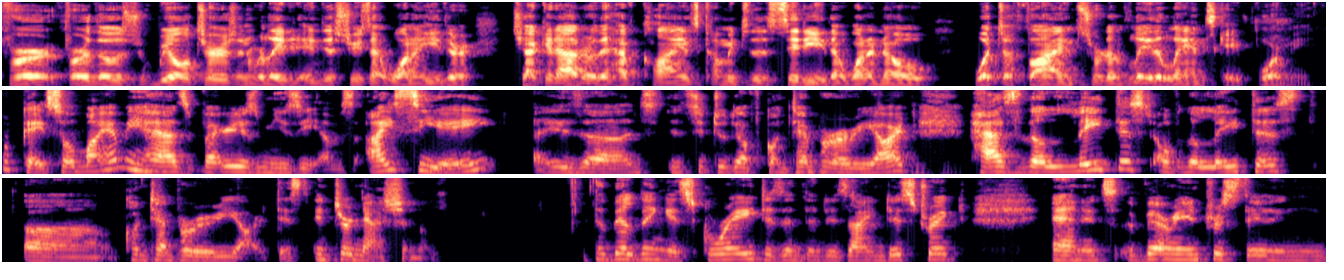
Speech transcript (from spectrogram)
for for those realtors and related industries that want to either check it out or they have clients coming to the city that want to know what to find, sort of lay the landscape for me. Okay, so Miami has various museums. ICA is an Institute of Contemporary Art, Mhm. has the latest of the latest uh, contemporary artists, international. The building is great, is in the design district, and it's a very interesting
